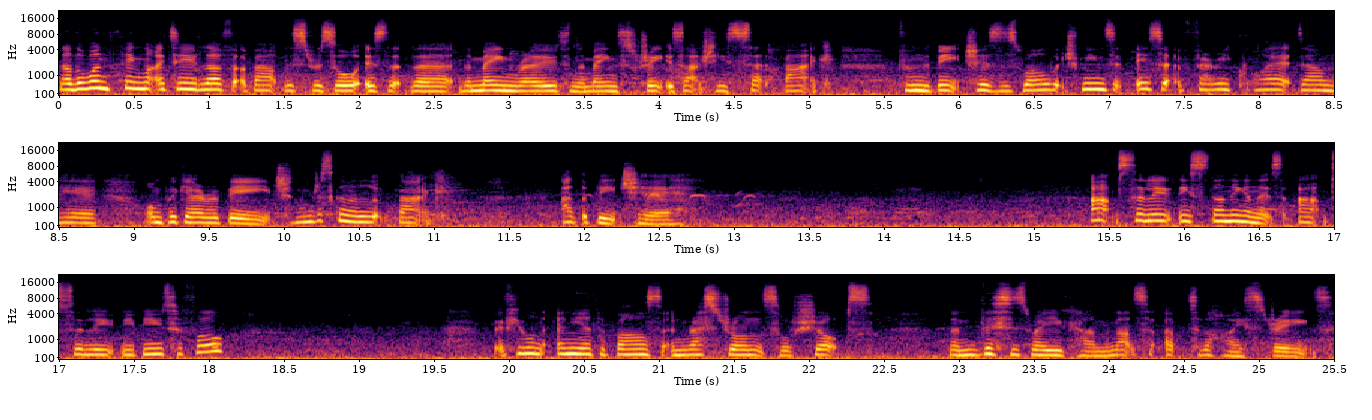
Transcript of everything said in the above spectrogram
Now the one thing that I do love about this resort is that the, the main road and the main street is actually set back from the beaches as well, which means it is very quiet down here on Peguera Beach. And I'm just going to look back at the beach here absolutely stunning and it's absolutely beautiful. But if you want any other bars and restaurants or shops, then this is where you come and that's up to the high street.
